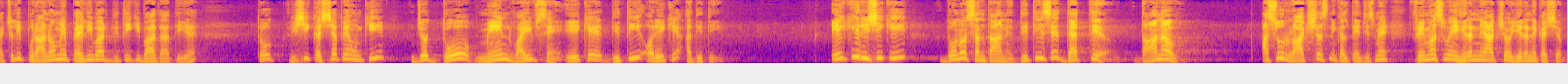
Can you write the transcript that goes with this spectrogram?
एक्चुअली पुराणों में पहली बार दिति की बात आती है। तो ऋषि कश्यप है उनकी जो दो मेन वाइफ्स हैं, एक है दिति और एक है अदिति एक ही ऋषि की दोनों संतान है दिति से दैत्य, दानव। असुर राक्षस निकलते हैं, जिसमें फ़ेमस हुए हिरण्याक्ष और हिरण्य कश्यप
